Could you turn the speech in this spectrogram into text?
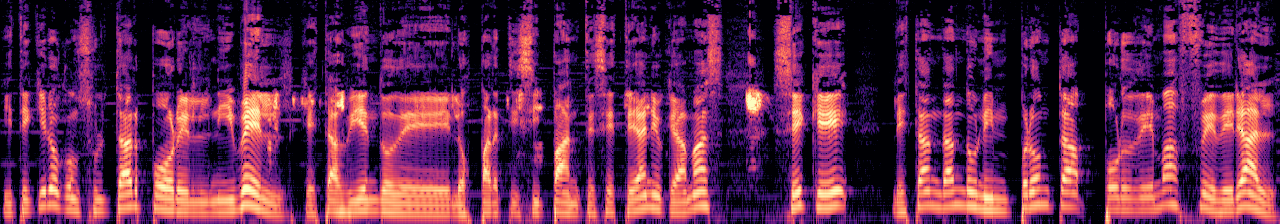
y te quiero consultar por el nivel que estás viendo de los participantes este año, que además sé que le están dando una impronta por demás federal,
